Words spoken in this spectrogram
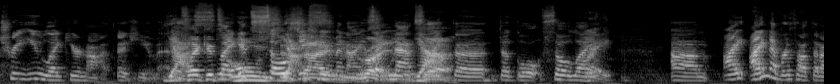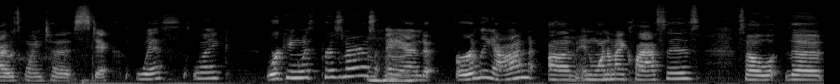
treat you like you're not a human. Yeah. It's like its like own it's so society. dehumanizing. Right, That's yeah. like the the goal. So like, right. Um, I I never thought that I was going to stick with like working with prisoners. Mm-hmm. And early on, um, in one of my classes, so the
